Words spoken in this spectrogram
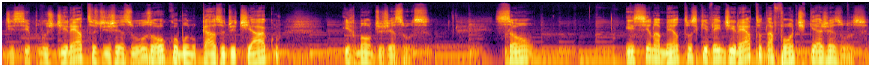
discípulos diretos de Jesus, ou, como no caso de Tiago, irmão de Jesus. São ensinamentos que vêm direto da fonte que é Jesus.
